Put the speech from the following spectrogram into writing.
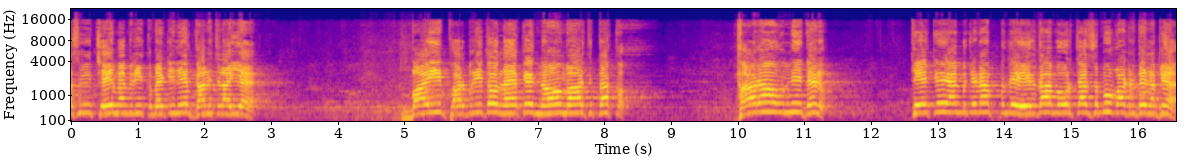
ਅਸੀਂ 6 ਮੈਂਬਰੀ ਕਮੇਟੀ ਨੇ ਗੱਲ ਚਲਾਈ ਹੈ। 22 ਫਰਵਰੀ ਤੋਂ ਲੈ ਕੇ 9 ਮਾਰਚ ਤੱਕ 18 19 ਦਿਨ ਕੇਕੇਐਮ ਜਿਹੜਾ ਪੰਧੇਰ ਦਾ ਮੋਰਚਾ ਸਭੂ ਬਾਰਡਰ ਤੇ ਲੱਗਿਆ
